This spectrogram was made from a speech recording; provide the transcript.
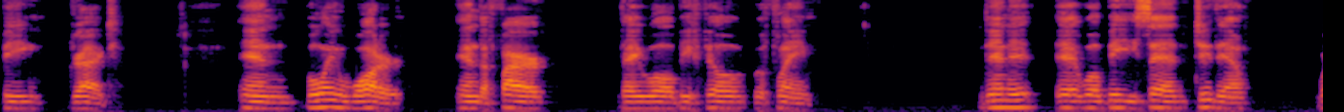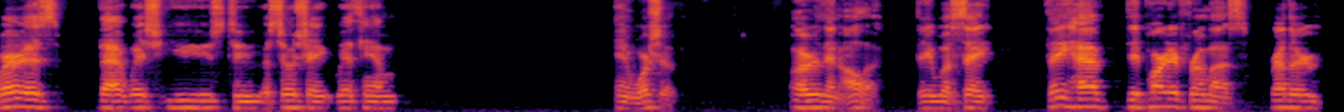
be dragged. In boiling water, in the fire, they will be filled with flame. Then it, it will be said to them, Where is that which you used to associate with him in worship, other than Allah? They will say, They have departed from us. Rather,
